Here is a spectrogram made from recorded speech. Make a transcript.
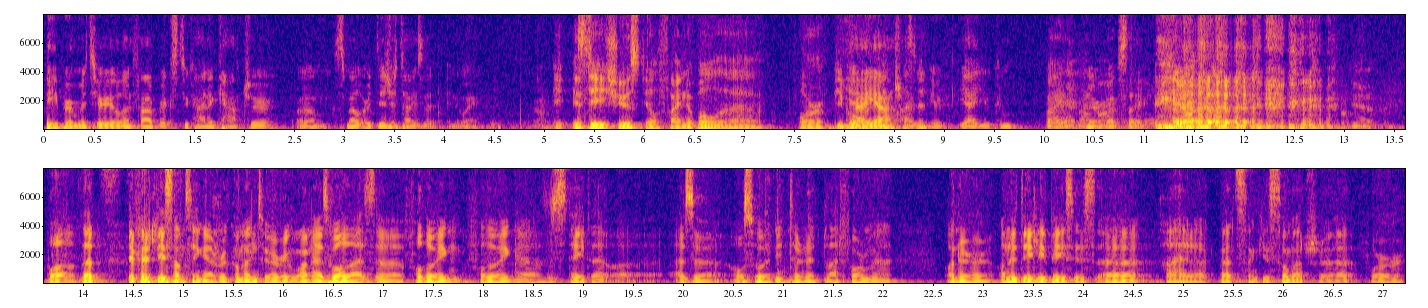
paper material and fabrics to kind of capture um, smell or digitize it in a way. Is the issue still findable uh, for people yeah who yeah. are I, interested? you, yeah you can buy it on our website. Yeah. Well, that's definitely something I recommend to everyone, as well as uh, following following uh, the state uh, uh, as a, also an internet platform uh, on a on a daily basis. Uh, Rahel Ahmad, thank you so much uh, for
